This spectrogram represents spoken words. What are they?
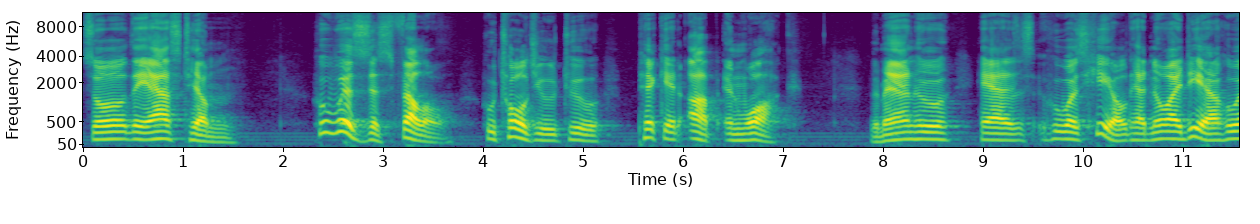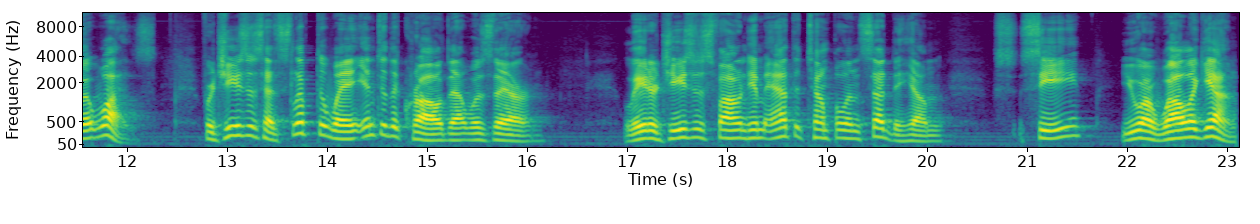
So they asked him, who is this fellow who told you to pick it up and walk? The man who, has, who was healed had no idea who it was, for Jesus had slipped away into the crowd that was there. Later, Jesus found him at the temple and said to him, See, you are well again.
